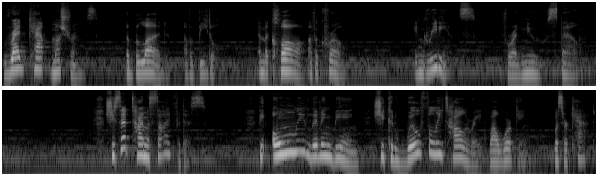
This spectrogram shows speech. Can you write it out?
red cap mushrooms, the blood of a beetle, and the claw of a crow. Ingredients for a new spell. She set time aside for this. The only living being she could willfully tolerate while working was her cat,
